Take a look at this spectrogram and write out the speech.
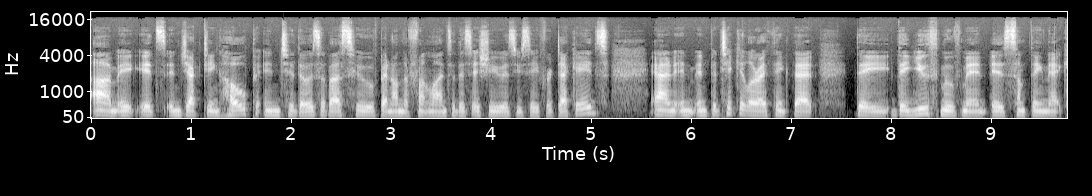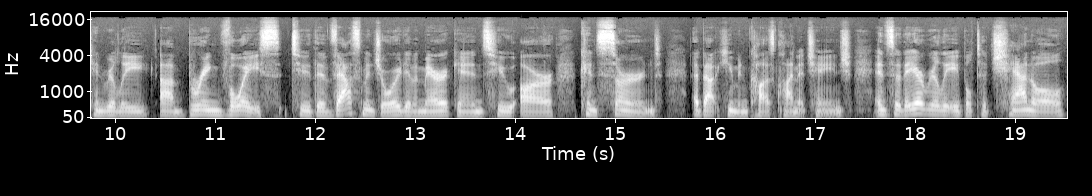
Um, it, it's injecting hope into those of us who have been on the front lines of this issue, as you say, for decades. And in, in particular, I think that the the youth movement is something that can really um, bring voice to the vast majority of Americans who are concerned about human caused climate change, and so they are really able to channel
